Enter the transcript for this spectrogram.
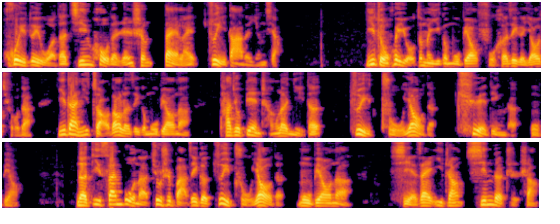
会对我的今后的人生带来最大的影响。你总会有这么一个目标，符合这个要求的。一旦你找到了这个目标呢，它就变成了你的最主要的确定的目标。那第三步呢，就是把这个最主要的目标呢，写在一张新的纸上，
